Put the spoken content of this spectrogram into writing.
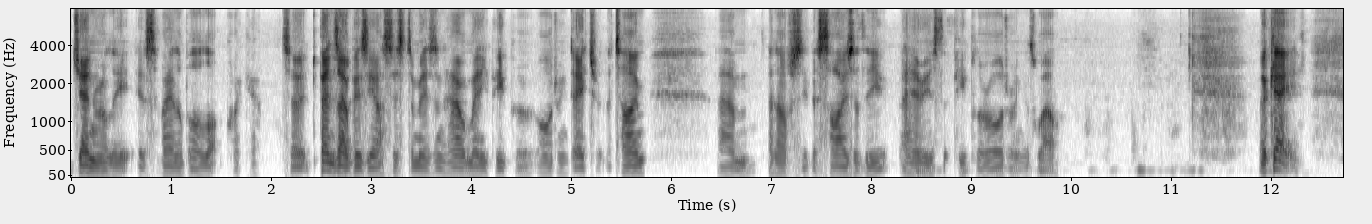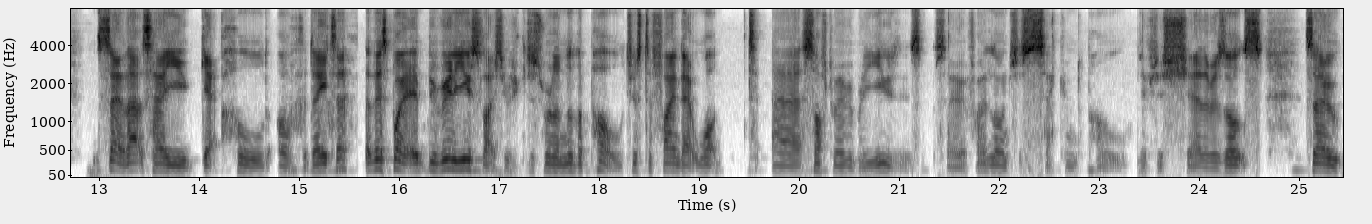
generally it's available a lot quicker. So it depends how busy our system is and how many people are ordering data at the time, um, and obviously the size of the areas that people are ordering as well. Okay, So that's how you get hold of the data. At this point, it'd be really useful actually if you could just run another poll just to find out what uh, software everybody uses. So if I launch a second poll, if you just share the results. So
